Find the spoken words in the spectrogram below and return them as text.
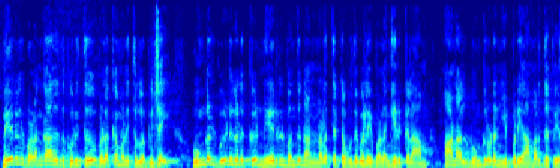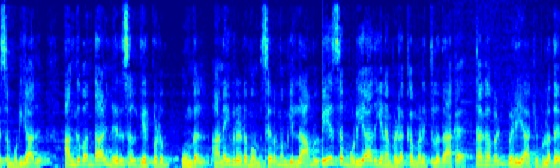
நேரில் வழங்காதது குறித்து விளக்கம் அளித்துள்ள விஜய் உங்கள் வீடுகளுக்கு நேரில் வந்து நான் நலத்திட்ட உதவிகளை வழங்கியிருக்கலாம். ஆனால் உங்களுடன் இப்படி அமர்ந்து பேச முடியாது. அங்கு வந்தால் நெரிசல் ஏற்படும். உங்கள் அனைவரிடமும் சிரமம் இல்லாமல் பேச முடியாது என விளக்கம் அளித்துள்ளதாக தகவல் வெளியாகியுள்ளது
